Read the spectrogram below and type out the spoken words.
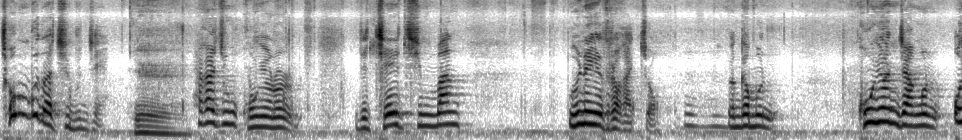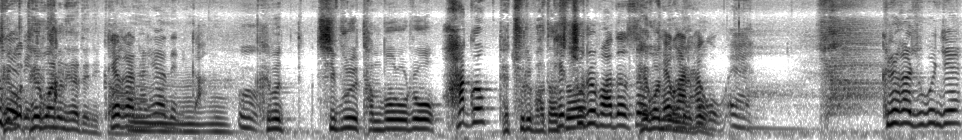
전부 다 지분제. 예. 해가지고 공연을 이제 제 집만 은행에 들어갔죠. 왜냐면 공연장은 어디에 대관, 대관을 해야 되니까. 대관을 해야 되니까. 음, 어. 그러면 집을 담보로 하고 대출을 받아서 대출을 받아서 대관하고. 예. 그래가지고 이제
